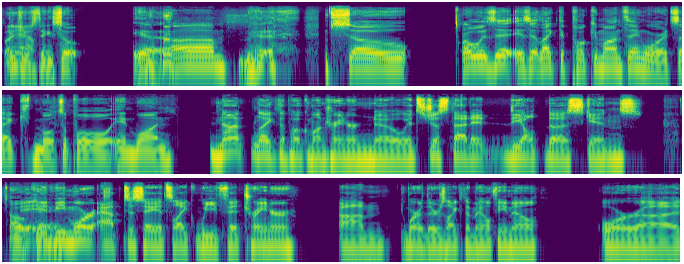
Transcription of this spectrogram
But yeah, Interesting. So yeah, um so oh is it is it like the Pokemon thing where it's like multiple in one? not like the Pokemon trainer. No, it's just that it the alt the skins. Okay. It, would be more apt to say it's like Wii Fit trainer, um, where there's like the male female, or uh,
